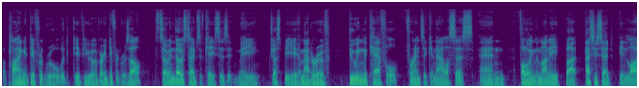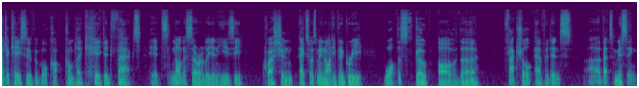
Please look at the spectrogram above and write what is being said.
applying a different rule would give you a very different result. So in those types of cases, it may just be a matter of doing the careful forensic analysis and following the money. But as you said, in larger cases with more co- complicated facts, it's not necessarily an easy question. Experts may not even agree what the scope of the factual evidence uh, that's missing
